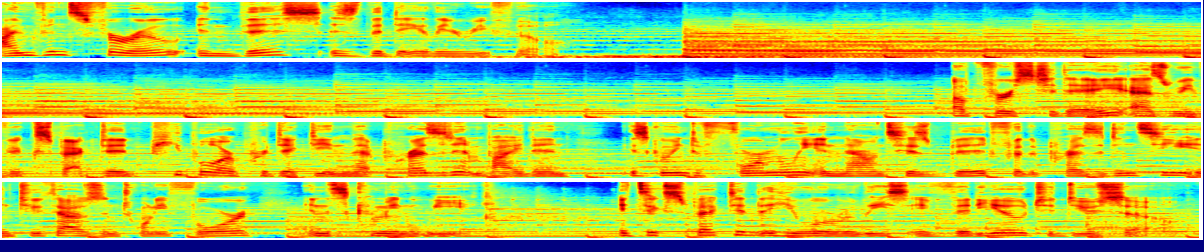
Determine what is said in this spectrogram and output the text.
I'm Vince Farreau, and this is the Daily Refill. Up first today, as we've expected, people are predicting that President Biden is going to formally announce his bid for the presidency in 2024 in this coming week. It's expected that he will release a video to do so.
